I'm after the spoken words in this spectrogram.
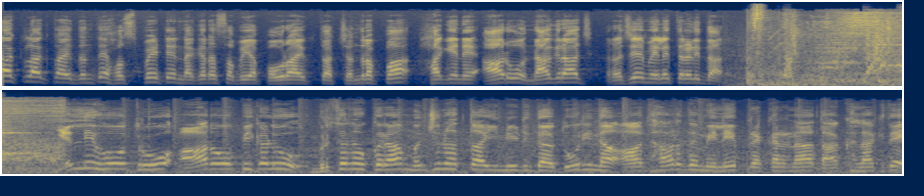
ದಾಖಲಾಗ್ತಾ ಇದ್ದಂತೆ ಹೊಸಪೇಟೆ ನಗರಸಭೆಯ ಪೌರಾಯುಕ್ತ ಚಂದ್ರಪ್ಪ ಹಾಗೇನೆ ಆರ್ ಒ ನಾಗರಾಜ್ ರಜೆ ಮೇಲೆ ತೆರಳಿದ್ದಾರೆ. ಎಲ್ಲಿ ಹೋದ್ರೂ ಆರೋಪಿಗಳು ಮೃತ ನೌಕರ ಮಂಜುನಾಥ್ ತಾಯಿ ನೀಡಿದ ದೂರಿನ ಆಧಾರದ ಮೇಲೆ ಪ್ರಕರಣ ದಾಖಲಾಗಿದೆ.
